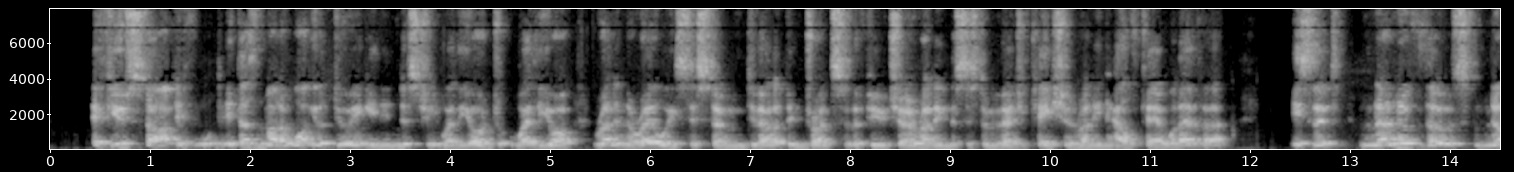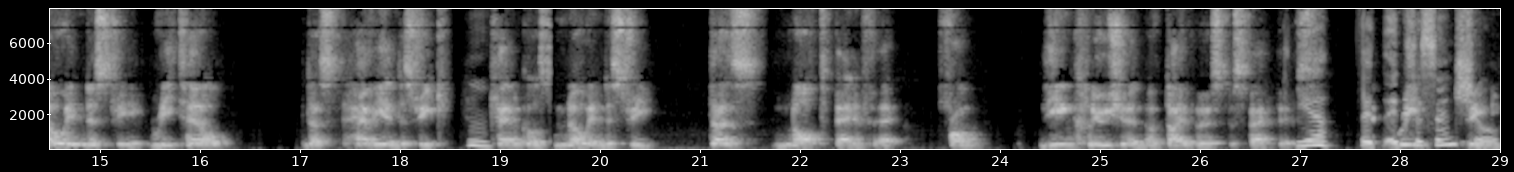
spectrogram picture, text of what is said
If you start, if it doesn't matter what you're doing in industry, whether you're whether you're running the railway system, developing drugs for the future, running the system of education, running healthcare, whatever, is that none of those, no industry, retail, does heavy industry, Hmm. chemicals, no industry does not benefit from the inclusion of diverse perspectives. Yeah, it, it's Every essential.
